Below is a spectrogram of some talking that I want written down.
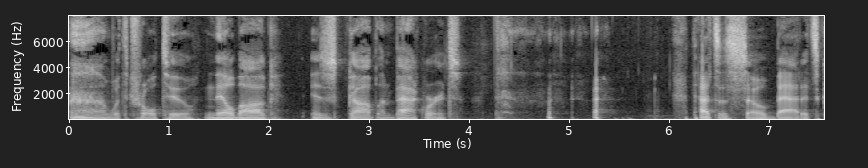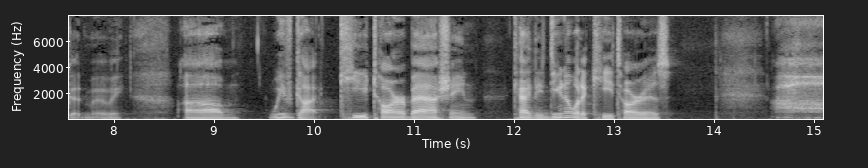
with Troll 2. Nilbog is Goblin backwards. That's a so bad. It's a good movie. Um, we've got keytar bashing. Cagney, do you know what a keytar is? Oh,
